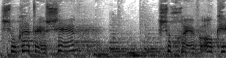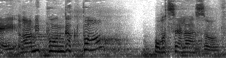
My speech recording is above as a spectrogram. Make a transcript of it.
שוקה, אתה יושב? שוכב, אוקיי. רמי פונדק פה? הוא רוצה לעזוב.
